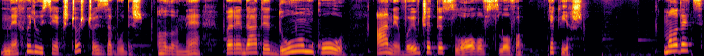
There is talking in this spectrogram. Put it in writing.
Не хвилюйся, якщо щось забудеш. Головне передати думку, а не вивчити слово в слово, як вірш. Молодець!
